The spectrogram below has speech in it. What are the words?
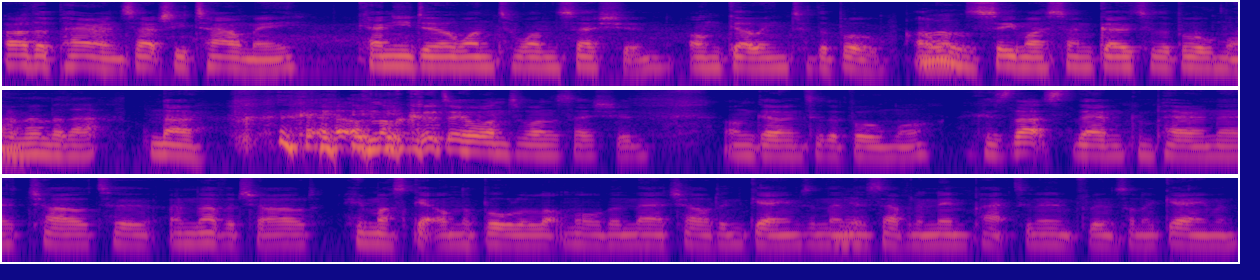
other parents actually tell me. Can you do a one-to-one session on going to the ball? I Oh. want to oh. see my son go to the ball more. I remember that. No, I'm not going to do a one-to-one session on going to the ball more because that's them comparing their child to another child who must get on the ball a lot more than their child in games, and then Yeah. is having an impact and an influence on a game, and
